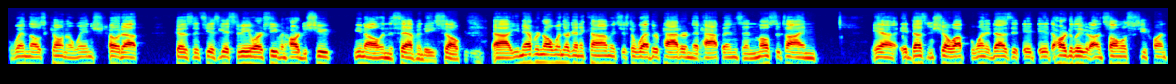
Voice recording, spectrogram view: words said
when those Kona winds showed up because it just gets to be where it's even hard to shoot you know, in the 70s. So mm-hmm. uh, you never know when they're going to come. It's just a weather pattern that happens. And most of the time, yeah, it doesn't show up. But when it does, it, it, it hard to believe it. It's almost when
